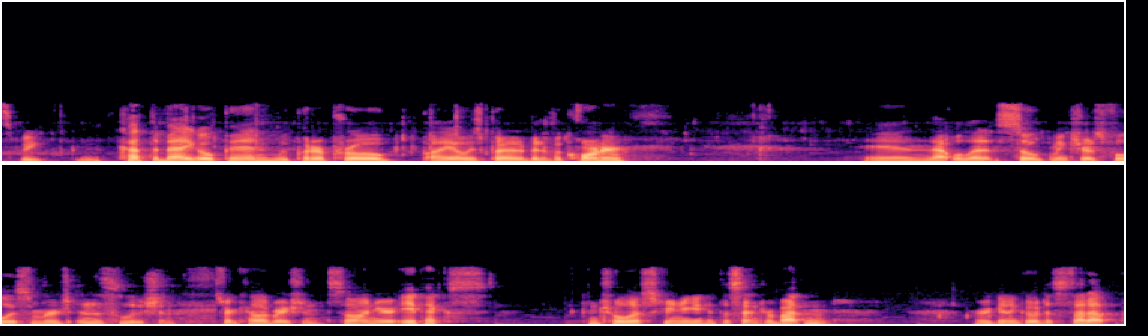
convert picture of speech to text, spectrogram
So we cut the bag open, we put our probe, I always put it at a bit of a corner, and that will let it soak, make sure it's fully submerged in the solution. Start calibration. So on your Apex controller screen, you're gonna hit the center button. We're gonna go to setup.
